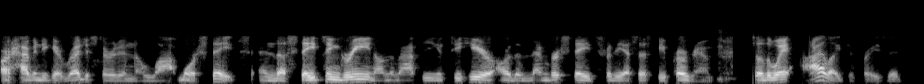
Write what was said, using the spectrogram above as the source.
are having to get registered in a lot more states. And the states in green on the map that you can see here are the member states for the SST program. So the way I like to phrase it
